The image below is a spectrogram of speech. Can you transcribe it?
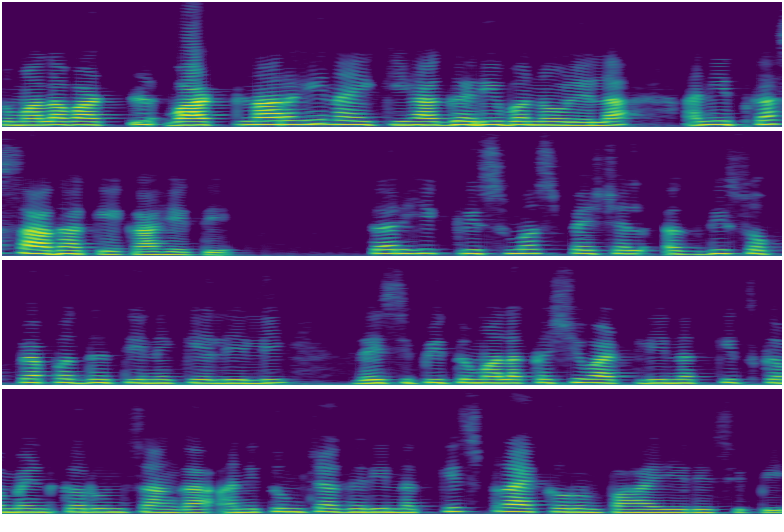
तुम्हाला वाट वाटणारही नाही की हा घरी बनवलेला आणि इतका साधा केक आहे ते. तर ही क्रिसमस स्पेशल अगदी सोप्या पद्धतीने केलेली रेसिपी तुम्हाला कशी वाटली नक्कीच कमेंट करून सांगा आणि तुमच्या घरी नक्कीच ट्राय करून पहा ही रेसिपी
